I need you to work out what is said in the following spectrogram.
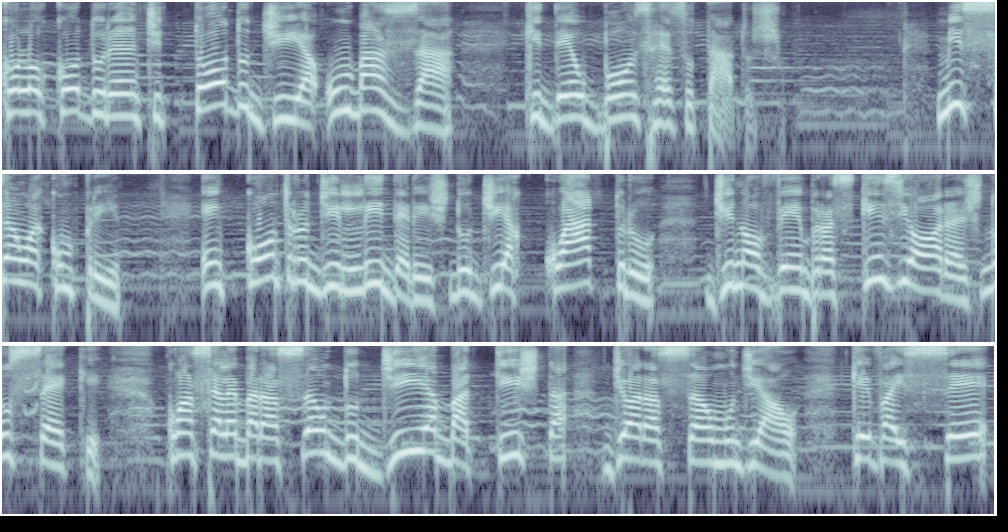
colocou durante todo o dia um bazar que deu bons resultados. Missão a cumprir encontro de líderes do dia 4 de novembro, às 15 horas, no SEC, com a celebração do Dia Batista de Oração Mundial, que vai ser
